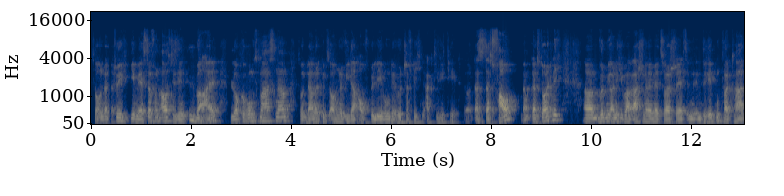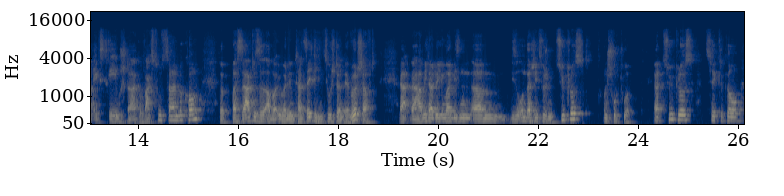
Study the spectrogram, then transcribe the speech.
So, und natürlich gehen wir jetzt davon aus, wir sehen überall Lockerungsmaßnahmen. So, und damit gibt es auch eine Wiederaufbelebung der wirtschaftlichen Aktivität. Das ist das V, ja, ganz deutlich. Ähm, würde mich auch nicht überraschen, wenn wir zum Beispiel jetzt im, im dritten Quartal extrem starke Wachstumszahlen bekommen. So, was sagt das aber über den tatsächlichen Zustand der Wirtschaft? Ja, da habe ich natürlich immer diesen, ähm, diesen Unterschied zwischen Zyklus und Struktur. Ja, Zyklus, Cyclical,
